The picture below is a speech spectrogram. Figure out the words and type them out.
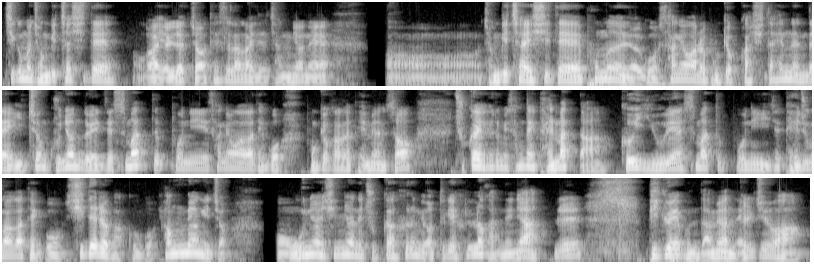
지금은 전기차 시대가 열렸죠. 테슬라가 이제 작년에 어, 전기차의 시대의 포문을 열고 상용화를 본격화 시도했는데 2009년도에 이제 스마트폰이 상용화가 되고 본격화가 되면서 주가의 흐름이 상당히 닮았다. 그 이후에 스마트폰이 이제 대중화가 되고 시대를 바꾸고 혁명이죠. 어, 5년, 10년의 주가 흐름이 어떻게 흘러갔느냐를 비교해 본다면 LG와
